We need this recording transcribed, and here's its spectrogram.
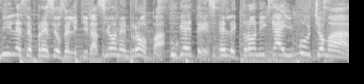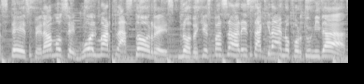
Miles de precios de liquidación en ropa, juguetes, electrónica y mucho más. Te esperamos en Walmart Las Torres. No dejes pasar esta gran oportunidad.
